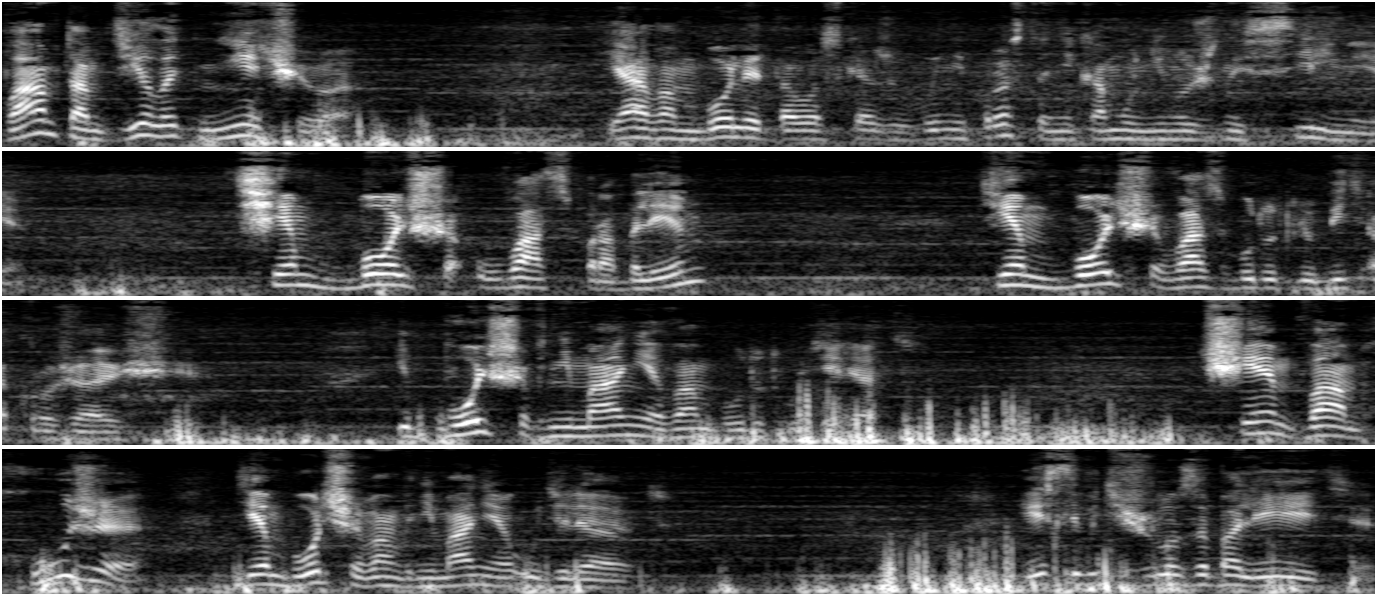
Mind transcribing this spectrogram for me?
Вам там делать нечего. Я вам более того скажу, вы не просто никому не нужны сильные – чем больше у вас проблем, тем больше вас будут любить окружающие. И больше внимания вам будут уделять. Чем вам хуже, тем больше вам внимания уделяют. Если вы тяжело заболеете,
